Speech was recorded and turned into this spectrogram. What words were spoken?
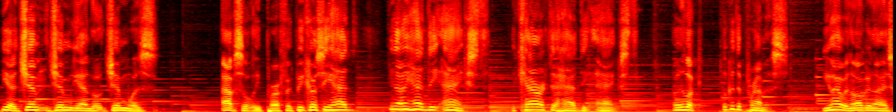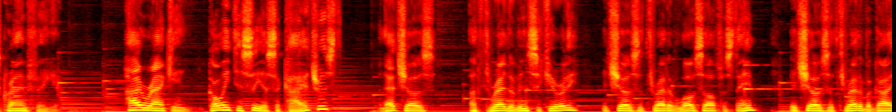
Yeah, Jim Jim Gandol, Jim was absolutely perfect because he had, you know, he had the angst. The character had the angst. I mean, look, look at the premise. You have an organized crime figure, high ranking, going to see a psychiatrist, and that shows a threat of insecurity. It shows a threat of low self esteem. It shows a threat of a guy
